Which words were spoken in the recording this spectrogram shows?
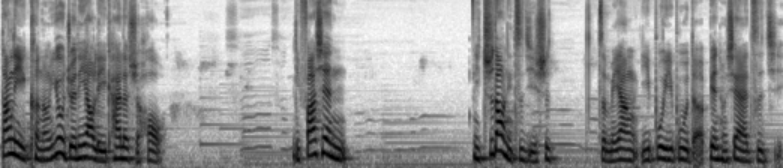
当你可能又决定要离开的时候，你发现，你知道你自己是怎么样一步一步的变成现在自己，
